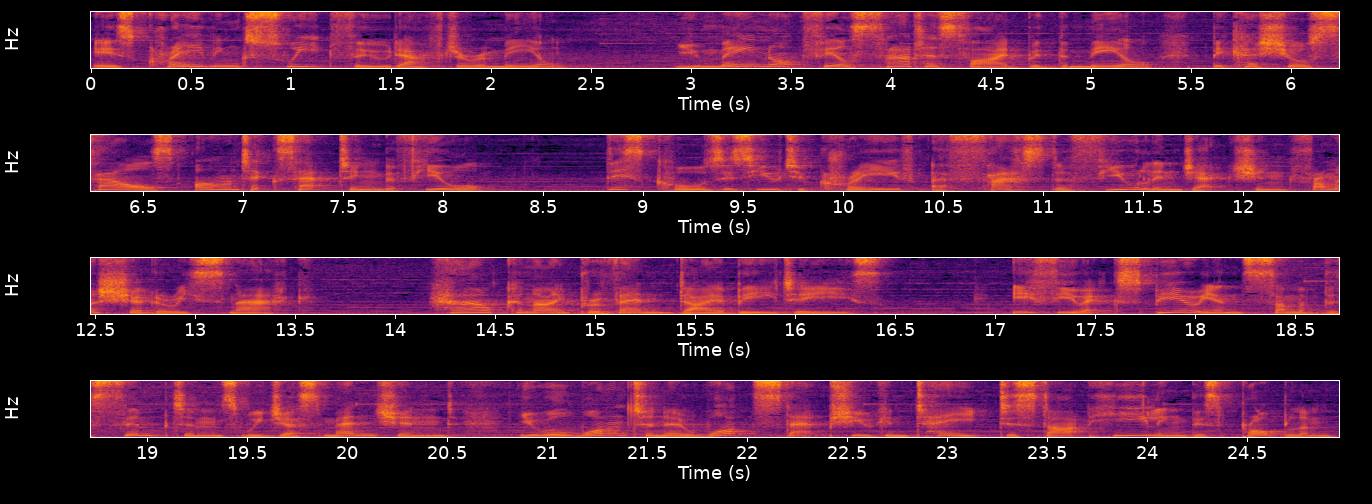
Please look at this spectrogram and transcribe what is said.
is craving sweet food after a meal. You may not feel satisfied with the meal because your cells aren't accepting the fuel. This causes you to crave a faster fuel injection from a sugary snack. How can I prevent diabetes? If you experience some of the symptoms we just mentioned, you will want to know what steps you can take to start healing this problem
